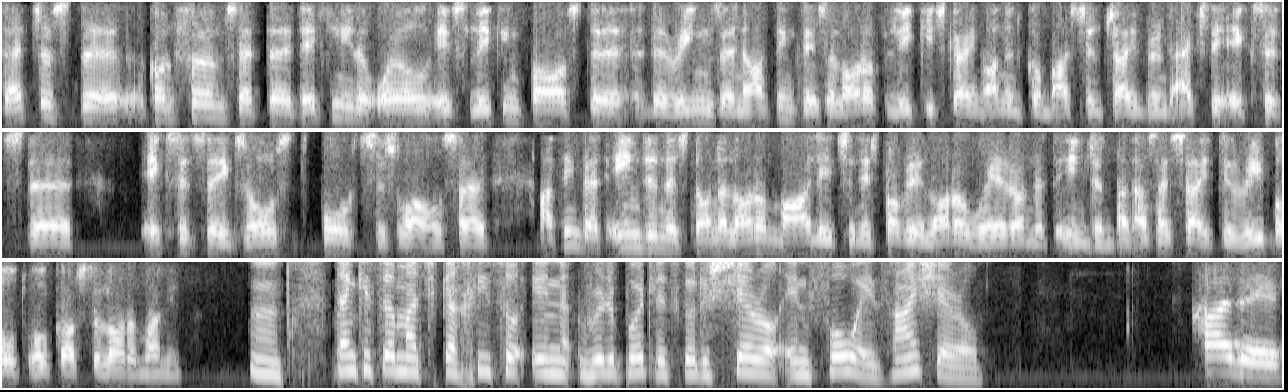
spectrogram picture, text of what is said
that just uh, confirms that uh, definitely the oil is leaking past the the rings, and I think there's a lot of leakage going on in combustion chamber and actually exits the exits the exhaust ports as well. So I think that engine has done a lot of mileage and there's probably a lot of wear on that engine. But as I say, to rebuild will cost a lot of money. Mm. Thank you so much, Kagiso in Roodepoort. Let's go to Cheryl in Fourways. Hi, Cheryl. Hi there.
